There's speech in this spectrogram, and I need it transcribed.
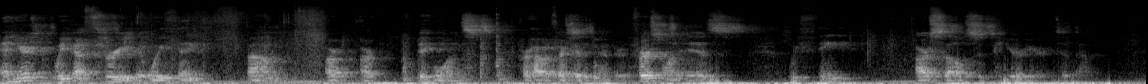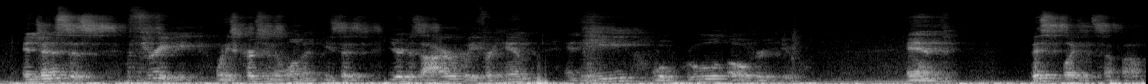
And here's, we've got three that we think um, are, are big ones for how it affects the other gender. The first one is we think ourselves superior to them. In Genesis 3, when he's cursing the woman, he says, Your desire will be for him, and he will rule over you. And this plays itself out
